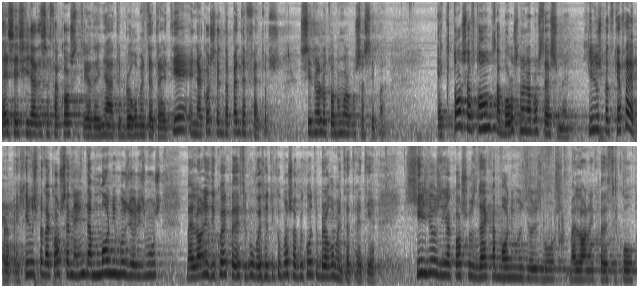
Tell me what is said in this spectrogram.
4.739 την προηγούμενη τετραετία, 995 φέτος. Σύνολο το νούμερο που σας είπα. Εκτός αυτών θα μπορούσαμε να προσθέσουμε και θα έπρεπε 1.590 μόνιμους διορισμούς μελών ειδικού εκπαιδευτικού βοηθητικού προσωπικού την προηγούμενη τετραετία. 1.210 μόνιμους διορισμούς μελών εκπαιδευτικού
